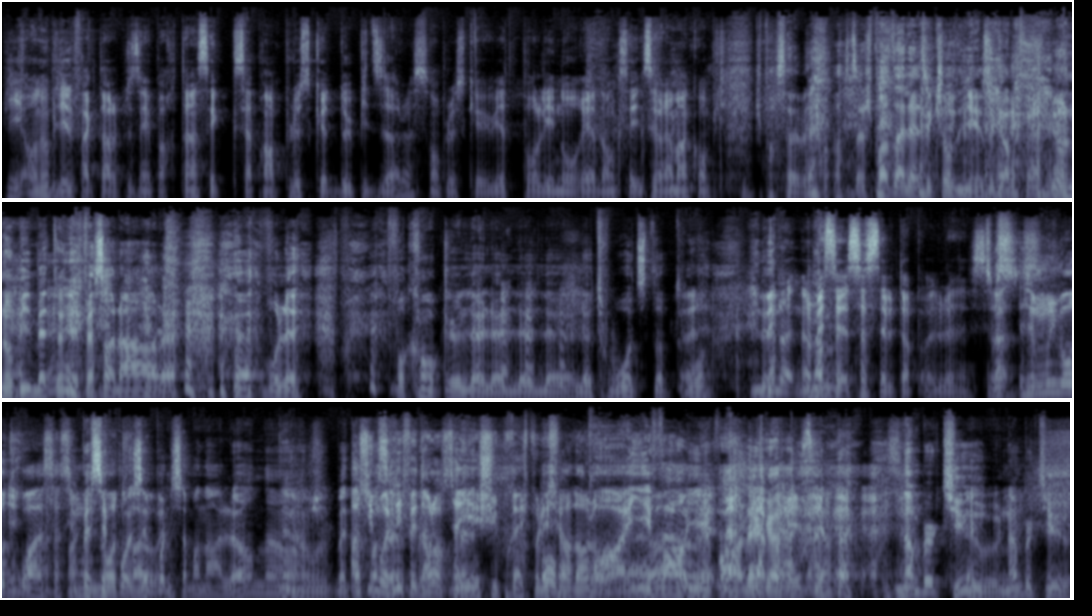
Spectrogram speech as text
Puis on a oublié le facteur le plus important, c'est que ça prend plus que deux pizzas, là, ce sont plus que huit pour les nourrir, donc c'est c'est vraiment compliqué. Je je pensais- je à la section de niaiser comme on a oublié de mettre un effet sonore euh, pour, le, pour conclure le, le, le, le, le 3 du top 3. Le- Non, non, non, mais ça, c'est le top. C'est mon numéro 3, ça, c'est mon c'est numéro pas, 3. c'est ouais. pas nécessairement dans l'ordre. Ben, Ah si, moi je l'ai fait dans l'ordre, ça y est, je suis prêt, je peux les Oh faire dans l'ordre. il est fort, il est fort, le gars. Number 2, number 2.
